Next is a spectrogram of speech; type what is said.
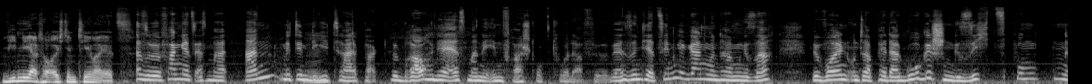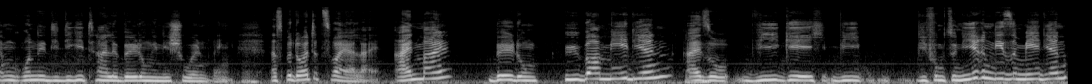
wie nähert ihr euch dem Thema jetzt? Also wir fangen jetzt erstmal an mit dem mhm. Digitalpakt. Wir brauchen ja erstmal eine Infrastruktur dafür. Wir sind jetzt hingegangen und haben gesagt, wir wollen unter pädagogischen Gesichtspunkten im Grunde die digitale Bildung in die Schulen bringen. Mhm. Das bedeutet zweierlei. Einmal Bildung über Medien. Also wie gehe ich, wie, wie funktionieren diese Medien?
